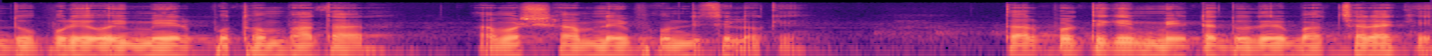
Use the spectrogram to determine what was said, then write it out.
দুপুরে ওই মেয়ের প্রথম ভাতার আমার সামনেই ফোন দিছিল ওকে তারপর থেকে মেয়েটা দুধের বাচ্চা রাখে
